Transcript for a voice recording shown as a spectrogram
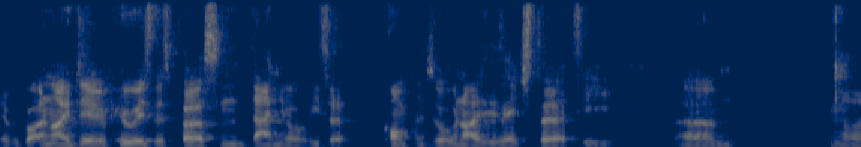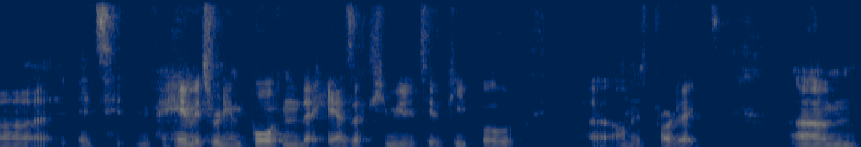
we've got an idea of who is this person, Daniel, he's a conference organizer, he's age 30. Um, uh, it's for him, it's really important that he has a community of people uh, on his project. Um,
